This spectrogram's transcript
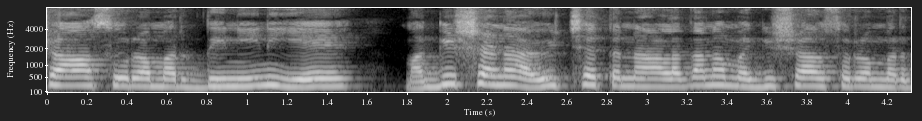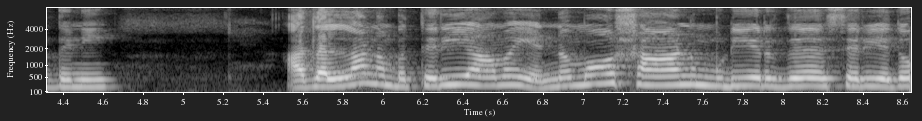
மகிஷாசுரமர்தினின்னு ஏன் மகிஷனை அழிச்சதுனால தானே மகிஷாசுரமர்தினி அதெல்லாம் நம்ம தெரியாமல் என்னமோ ஷான்னு முடியறது சரி ஏதோ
